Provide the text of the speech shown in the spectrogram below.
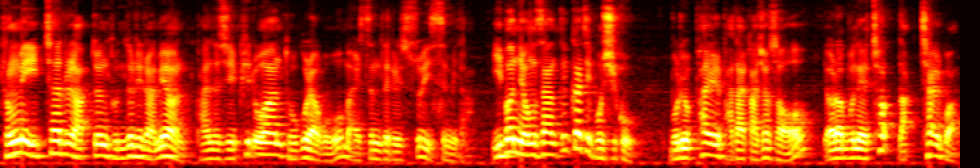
경매 입찰을 앞둔 분들이라면 반드시 필요한 도구라고 말씀드릴 수 있습니다. 이번 영상 끝까지 보시고 무료 파일 받아가셔서 여러분의 첫 낙찰과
